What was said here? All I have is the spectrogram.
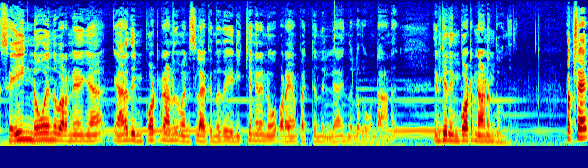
സെയിങ് നോ എന്ന് പറഞ്ഞു കഴിഞ്ഞാൽ ഞാനത് ഇമ്പോർട്ടന്റ് ആണെന്ന് മനസ്സിലാക്കുന്നത് എനിക്കങ്ങനെ നോ പറയാൻ പറ്റുന്നില്ല എന്നുള്ളത് കൊണ്ടാണ് എനിക്കത് ഇമ്പോർട്ടന്റ് ആണെന്ന് തോന്നുന്നത്. പക്ഷേ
